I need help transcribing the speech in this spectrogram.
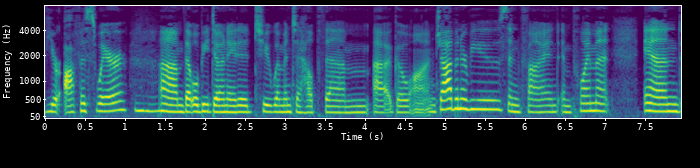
your office wear Mm-hmm. um, that will be donated to women to help them uh, go on job interviews and find employment. And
